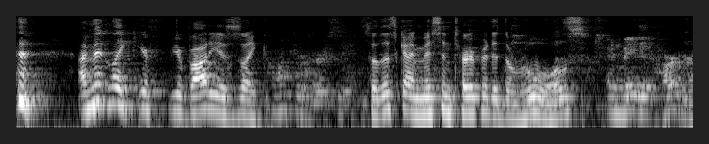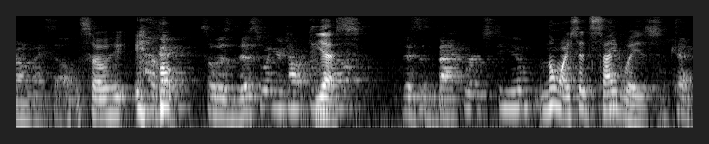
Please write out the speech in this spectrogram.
I meant like your your body is like. Controversy. So this guy misinterpreted the rules. And made it harder on myself. So he. Okay, so is this what you're talking about? Yes. about? This is backwards to you? No, I said sideways. Okay.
